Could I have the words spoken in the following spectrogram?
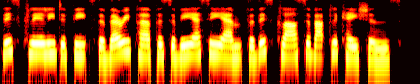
This clearly defeats the very purpose of ESEM for this class of applications.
